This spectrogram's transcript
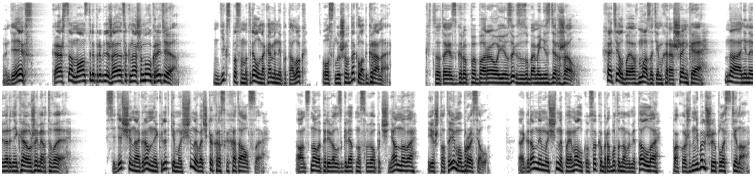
«Дикс, кажется, монстры приближаются к нашему укрытию!» Дикс посмотрел на каменный потолок, услышав доклад Грана. «Кто-то из группы Бароу язык за зубами не сдержал. Хотел бы я вмазать им хорошенько, но они наверняка уже мертвы». Сидящий на огромной клетке мужчина в очках расхохотался. Он снова перевел взгляд на своего подчиненного и что-то ему бросил. Огромный мужчина поймал кусок обработанного металла, похожий на небольшую пластину.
